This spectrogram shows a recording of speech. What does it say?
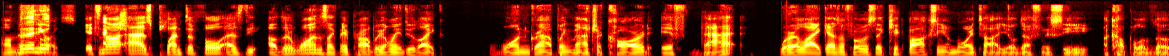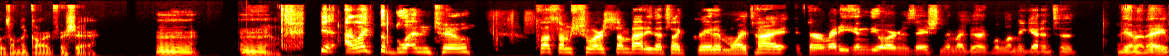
on But their then you- cards. It's not as plentiful as the other ones. Like they probably only do like one grappling match a card, if that. Where like as opposed to kickboxing and Muay Thai, you'll definitely see a couple of those on the card for sure. Mm, mm. Yeah, I like the blend too. Plus, I'm sure somebody that's like great at Muay Thai, if they're already in the organization, they might be like, well, let me get into the MMA,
